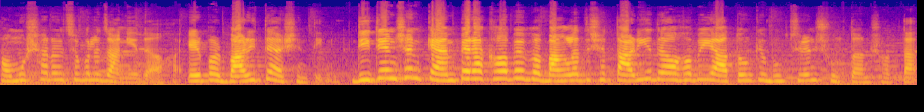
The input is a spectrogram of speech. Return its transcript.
সমস্যা রয়েছে বলে জানিয়ে দেওয়া হয়। এরপর বাড়িতে আসেন তিনি। ডিটেনশন ক্যাম্পে রাখা হবে বা বাংলাদেশে তাড়িয়ে দেওয়া হবে এই আতঙ্কে ভুগছিলেন সুলতান সর্দার।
